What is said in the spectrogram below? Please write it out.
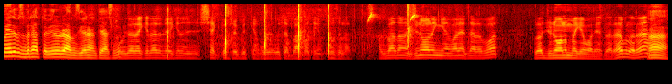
mayli biz bir hafta beraveramiz garantiyasini. qo'ylar akalar lekin shakka o'xshab ketgan qo'ylar o'ta baquvvat ekan qo'zilar albatta juno olingan variantlari bor bular juno olinmagan variantlari ha bular ha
